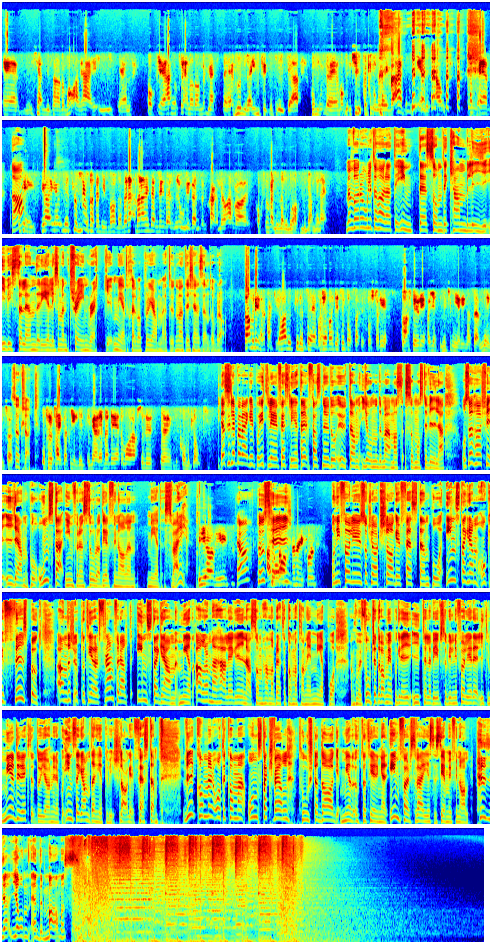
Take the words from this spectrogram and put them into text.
eh, kändisarna de har här i Israel. Och eh, han är också en av de mest eh, hundra inflytelserika eh, hbtq-personerna i världen enligt Out. Att, eh, Ja. okej, jag, jag, jag skulle nog tagit en bild med honom, men, men han är väldigt, väldigt rolig, väldigt, väldigt charmig och han var också väldigt, väldigt bra som programledare. Men vad roligt att höra att det inte som det kan bli i vissa länder är liksom en trainwreck med själva programmet utan att det känns ändå bra. Ja, men det är det faktiskt. Ja, det skulle jag säga. Och det var dessutom faktiskt första det. Man ska ju repa jättemycket mer innan sändning. Så, Såklart. och för att tajta till lite ytterligare. Men det, de har absolut eh, kommit långt. Jag ska släppa iväg er på ytterligare festligheter fast nu då utan John och the Mamas som måste vila. Och så hörs vi igen på onsdag inför den stora delfinalen med Sverige. Det gör vi. Ja, puss hej! dig först. Och ni följer ju såklart Schlagerfesten på Instagram och Facebook. Anders uppdaterar framförallt Instagram med alla de här härliga grejerna som han har berättat om att han är med på. Han kommer fortsätta vara med på grejer i Tel Aviv så vill ni följa det lite mer direkt då gör ni det på Instagram. Där heter vi Slagerfesten. Vi kommer återkomma onsdag kväll, torsdag dag med uppdateringar inför Sveriges semifinal. Heja John and the Mamas!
